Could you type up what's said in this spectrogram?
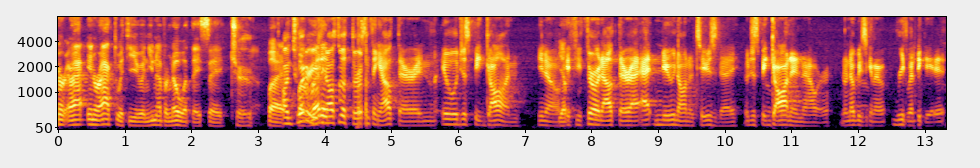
interact interact with you, and you never know what they say. True. But On Twitter, but you can Reddit- also throw something out there and it will just be gone. You know, Yep. if you throw it out there at, at noon on a Tuesday, it'll just be gone in an hour. You know, nobody's going to relitigate it.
